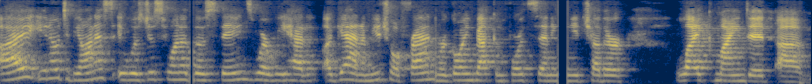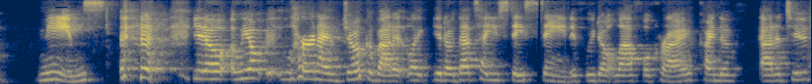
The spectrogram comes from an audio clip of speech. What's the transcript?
I, you know, to be honest, it was just one of those things where we had, again, a mutual friend. We're going back and forth, sending each other like minded um, memes. You know we her and i joke about it like you know that's how you stay sane if we don't laugh we'll cry kind of attitude.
